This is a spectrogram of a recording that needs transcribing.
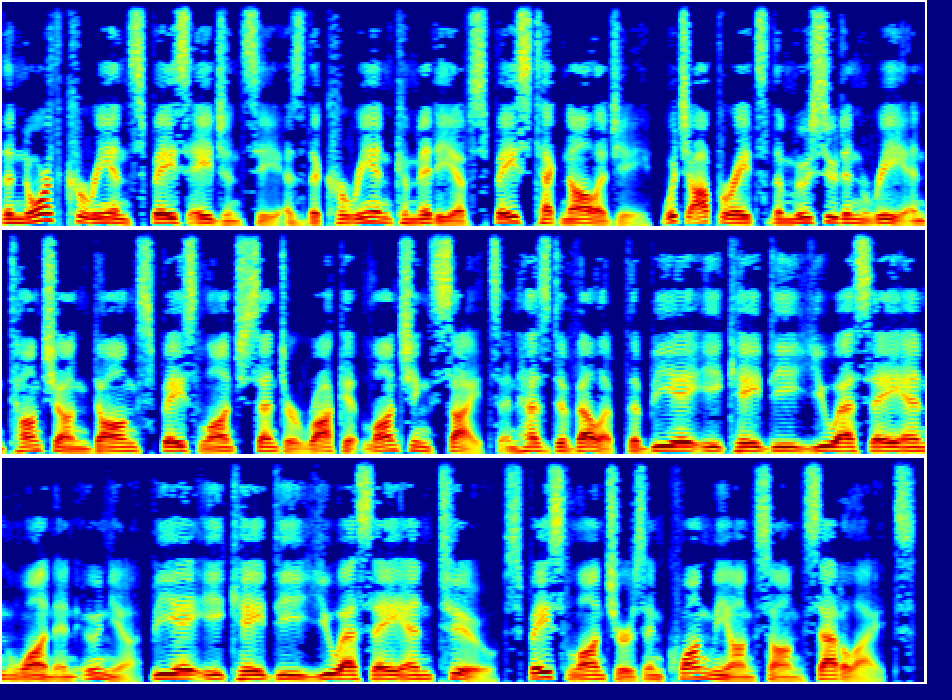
The North Korean Space Agency is the Korean Committee of Space Technology, which operates the Musudan Ri and Tongchung Dong Space Launch Center rocket launching sites and has developed the Baekdusan-1 and UNYA BAEKD USAN-2 space launchers and Kwangmyongsong satellites.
